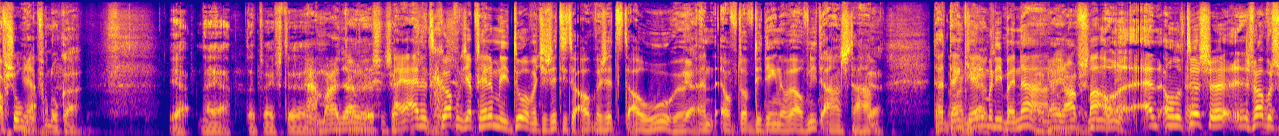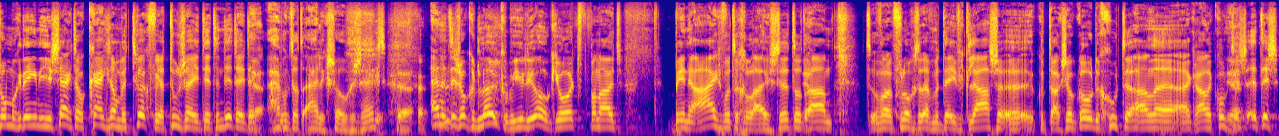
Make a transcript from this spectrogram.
Afzonderlijk van elkaar. Ja, nou ja, dat heeft... eh, Ja, maar dat heeft- Nou ja, en het grappige, je hebt het helemaal niet door, want je zit hier te, we zitten te ouwe hoeren. Ja. En of, of die dingen nou wel of niet aanstaan. Ja. Daar denk je helemaal niet bij na. Nee, nee, absoluut maar, niet. en ondertussen is wel bij sommige dingen die je zegt, dan krijg je dan weer terug van ja, toen zei je dit en dit. En. Heb ik dat eigenlijk zo gezegd? Ja. En het is ook het leuke bij jullie ook. Je hoort vanuit binnen Ajax wordt er geluisterd tot Ja. aan. Toen had ik vanochtend even met Davy Klaassen eh, contact. Ook oh, de groeten aan, eh aan. Ja. Dus het is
